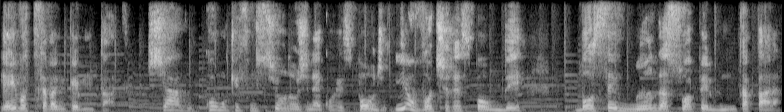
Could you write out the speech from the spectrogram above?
E aí você vai me perguntar, Tiago, como que funciona o Gineco Responde? E eu vou te responder. Você manda a sua pergunta para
